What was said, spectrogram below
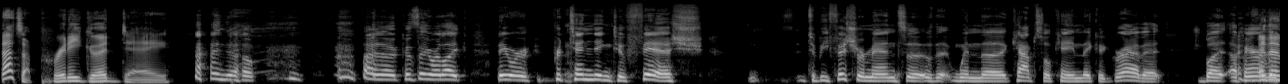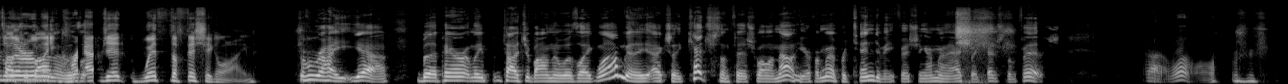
That's a pretty good day. I know. I know because they were like they were pretending to fish to be fishermen so that when the capsule came they could grab it. But apparently, and then literally Tachibana grabbed it with the fishing line. right, yeah. But apparently, Tachibana was like, "Well, I'm going to actually catch some fish while I'm out here. If I'm going to pretend to be fishing, I'm going to actually catch some fish."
